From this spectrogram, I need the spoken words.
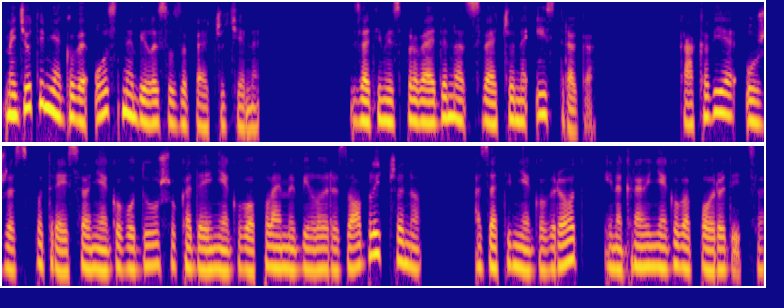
Međutim, njegove usne bile su zapečućene. Zatim je sprovedena svečana istraga. Kakav je užas potresao njegovu dušu kada je njegovo pleme bilo razobličeno, a zatim njegov rod i na kraju njegova porodica.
